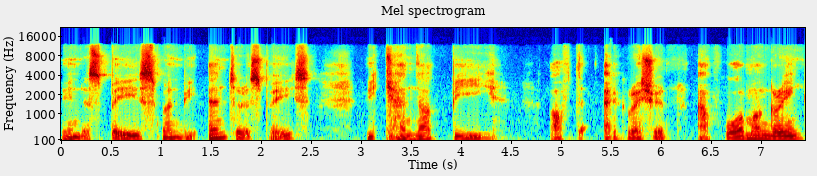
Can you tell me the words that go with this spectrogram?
in the space. When we enter a space, we cannot be of the aggression and warmongering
